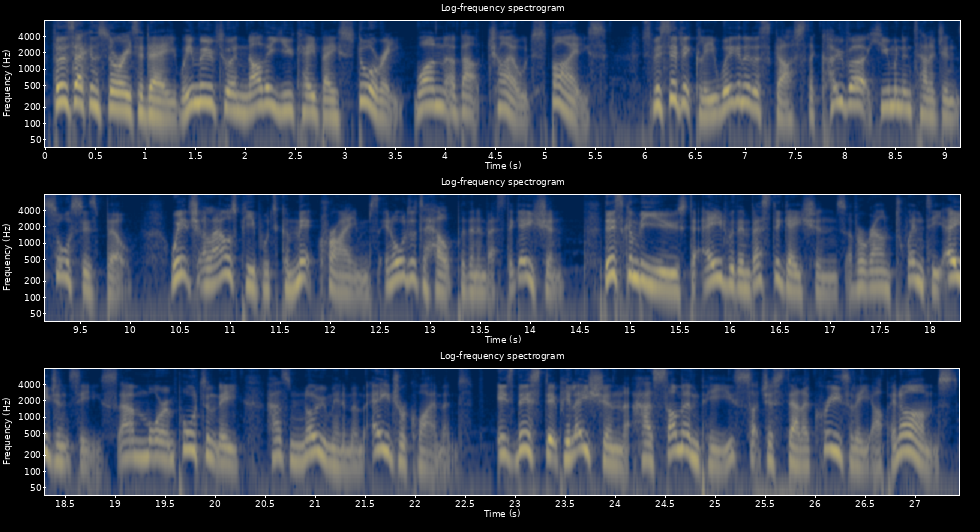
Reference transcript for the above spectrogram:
For the second story today, we move to another UK based story, one about child spies. Specifically, we're going to discuss the Covert Human Intelligence Sources Bill, which allows people to commit crimes in order to help with an investigation. This can be used to aid with investigations of around 20 agencies, and more importantly, has no minimum age requirement. It's this stipulation that has some MPs, such as Stella Creasy, up in arms.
